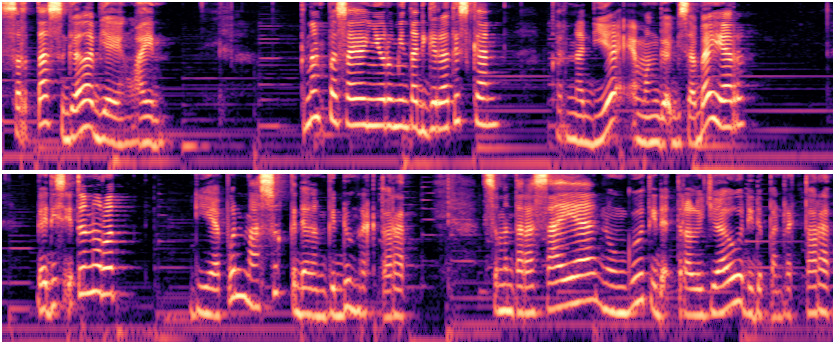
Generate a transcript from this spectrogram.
serta segala biaya yang lain. Kenapa saya nyuruh minta digratiskan? Karena dia emang gak bisa bayar. Gadis itu nurut. Dia pun masuk ke dalam gedung rektorat. Sementara saya nunggu tidak terlalu jauh di depan rektorat.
